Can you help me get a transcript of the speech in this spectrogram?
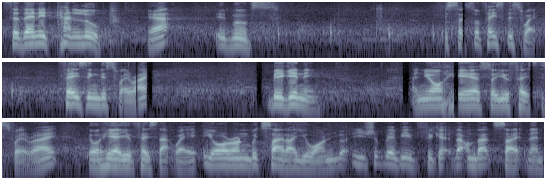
so then it can loop. Yeah? It moves. So face this way, facing this way, right? beginning. And you're here, so you face this way, right? You're here, you face that way. You're on which side are you on? You should maybe, if you get that on that side, then,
